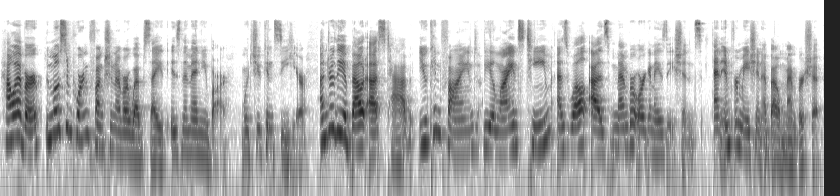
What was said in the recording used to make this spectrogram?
However, the most important function of our website is the menu bar, which you can see here. Under the About Us tab, you can find the Alliance team as well as member organizations and information about membership.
